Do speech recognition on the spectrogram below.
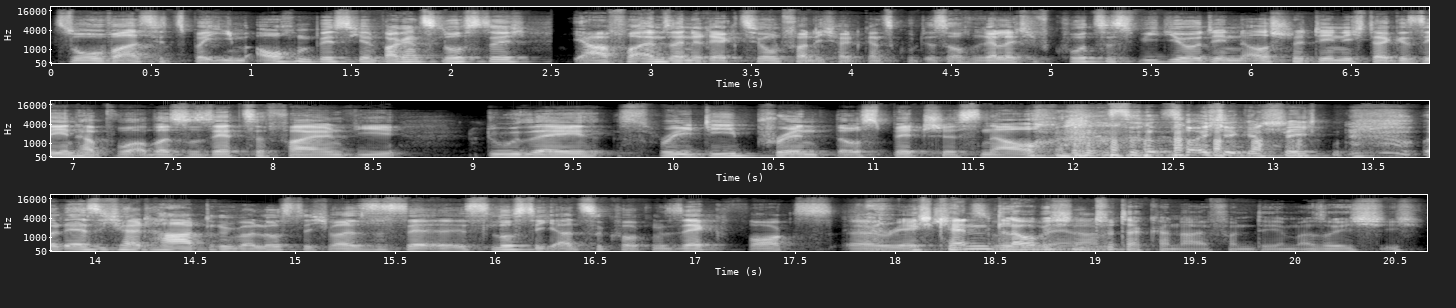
So war es jetzt bei ihm auch ein bisschen, war ganz lustig. Ja, vor allem seine Reaktion fand ich halt ganz gut. Ist auch ein relativ kurzes Video, den Ausschnitt, den ich da gesehen habe, wo aber so Sätze fallen wie do they 3D print those bitches now? so, solche Geschichten. Und er sich halt hart drüber lustig war. Es ist, sehr, ist lustig anzugucken. Zack Fox äh, Reaction. Ich kenne, glaube ich, einen Twitter-Kanal von dem. Also ich, ich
